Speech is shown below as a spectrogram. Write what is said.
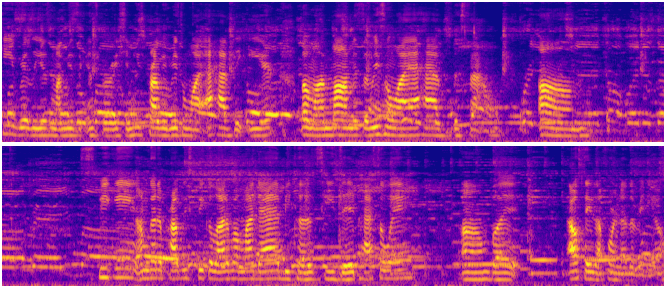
he really is my music inspiration. He's probably the reason why I have the ear, but my mom is the reason why I have the sound. Um, speaking, I'm gonna probably speak a lot about my dad because he did pass away. Um, but I'll save that for another video.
